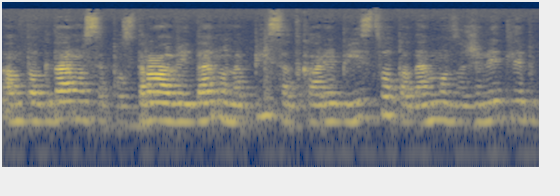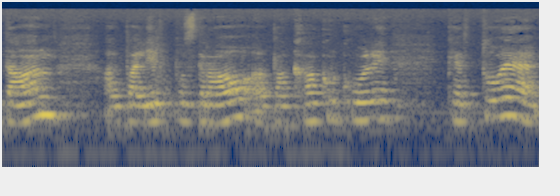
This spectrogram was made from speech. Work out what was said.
ampak dajmo se pozdraviti, dajmo napisati, kar je bistvo, pa dajmo zaželeti lep dan ali pa lep pozdrav ali pa kakorkoli, ker to je.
